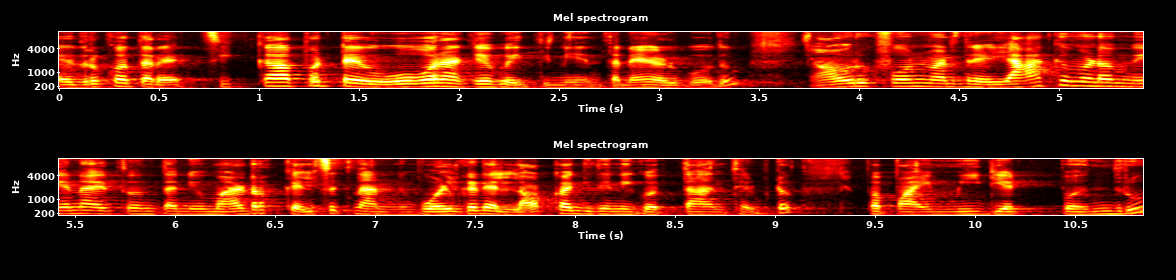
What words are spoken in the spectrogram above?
ಹೆದರ್ಕೋತಾರೆ, ಸಿಕ್ಕಾಪಟ್ಟೆ ಓವರ್ ಹಾಕೇ ಬೈತೀನಿ ಅಂತಲೇ ಹೇಳ್ಬೋದು. ಅವ್ರಿಗೆ ಫೋನ್ ಮಾಡಿದ್ರೆ, ಯಾಕೆ ಮೇಡಮ್ ಏನಾಯಿತು ಅಂತ ನೀವು ಮಾಡಿರೋ ಕೆಲ್ಸಕ್ಕೆ ನಾನು ಒಳಗಡೆ ಲಾಕ್ ಆಗಿದ್ದೀನಿ ಗೊತ್ತಾ? ಅಂತ ಹೇಳ್ಬಿಟ್ಟು, ಪಾಪ ಇಮ್ಮಿಡಿಯೇಟ್ ಬಂದರು.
